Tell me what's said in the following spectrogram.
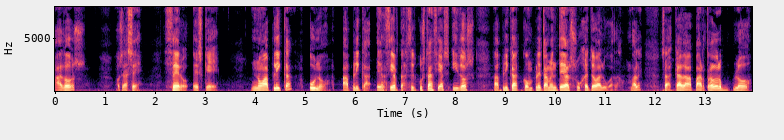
a 2, o sea, sé, 0 es que no aplica, 1 aplica en ciertas circunstancias y dos, aplica completamente al sujeto evaluado, ¿vale? O sea, cada apartado lo, lo,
